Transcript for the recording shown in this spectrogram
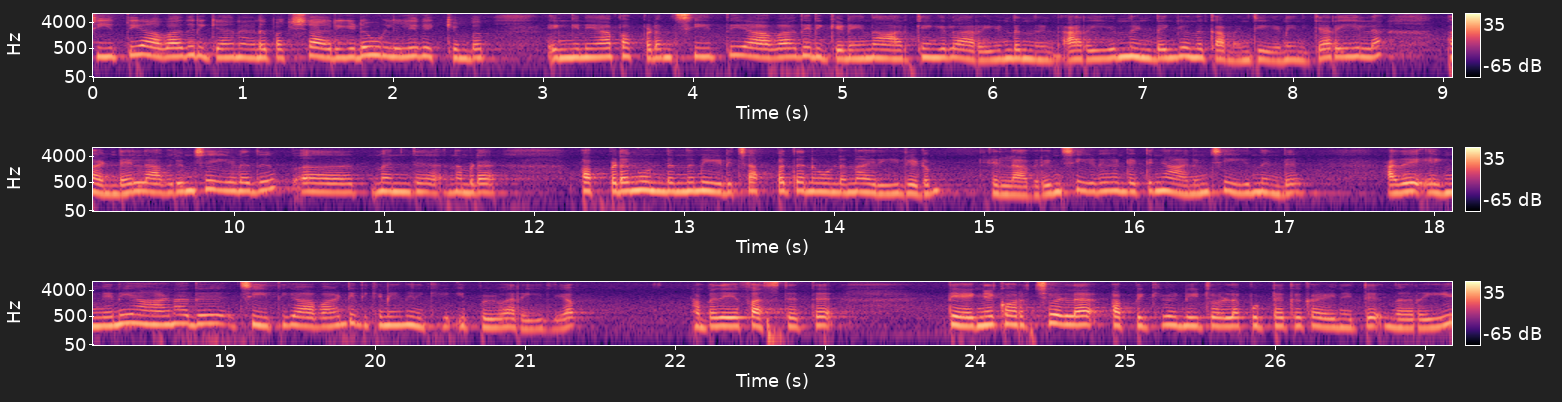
ചീത്തയാവാതിരിക്കാനാണ്. പക്ഷെ അരിയുടെ ഉള്ളിൽ വെക്കുമ്പം എങ്ങനെയാ പപ്പടം ചീത്തയാവാതിരിക്കണേന്ന് ആർക്കെങ്കിലും അറിയേണ്ടെന്ന് അറിയുന്നുണ്ടെങ്കിൽ ഒന്ന് കമന്റ് ചെയ്യണം. എനിക്കറിയില്ല. പണ്ട് എല്ലാവരും ചെയ്യണത് മറ്റേ നമ്മുടെ പപ്പടം കൊണ്ടുവന്ന് മേടിച്ച് അപ്പം തന്നെ കൊണ്ടുവന്ന് അരിയിലിടും. എല്ലാവരും ചെയ്യണ കണ്ടിട്ട് ഞാനും ചെയ്യുന്നുണ്ട്. അത് എങ്ങനെയാണ് അത് ചീത്തയാവാണ്ടിരിക്കണേന്ന് എനിക്ക് ഇപ്പോഴും അറിയില്ല. അപ്പോൾ അതേ ഫസ്റ്റത്തെ തേങ്ങ കുറച്ചുള്ള പപ്പയ്ക്ക് വേണ്ടിയിട്ടുള്ള പുട്ടൊക്കെ കഴിഞ്ഞിട്ട് നിറയെ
